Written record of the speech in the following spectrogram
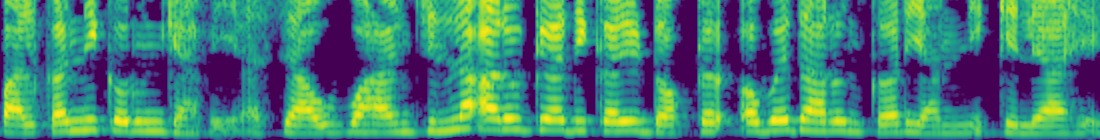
पालकांनी करून घ्यावी असे आवाहन जिल्हा आरोग्य अधिकारी डॉक्टर अभय धारणकर यांनी केले आहे.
